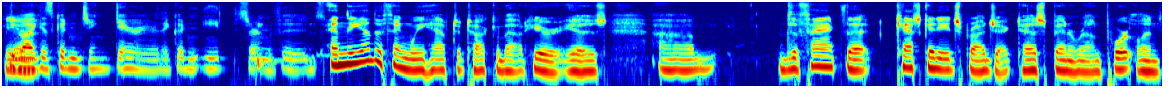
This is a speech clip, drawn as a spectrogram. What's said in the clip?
People Yeah. like us couldn't drink dairy or they couldn't eat certain foods. And the other thing we have to talk about here is um, the fact that Cascade AIDS Project has been around Portland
